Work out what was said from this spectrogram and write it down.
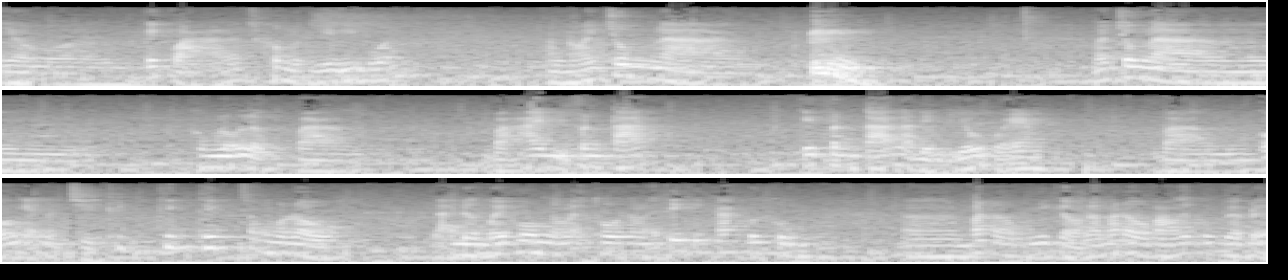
nhiều uh, kết quả không được như ý muốn còn nói chung là nói chung là ừ, không nỗ lực và và hay bị phân tán. Cái phân tán là điểm yếu của em và có nghĩa là chỉ thích thích thích trong một đầu lại được mấy hôm xong lại thôi xong lại thích cái khác cuối cùng. Uh, bắt đầu như kiểu là bắt đầu vào cái công việc đấy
